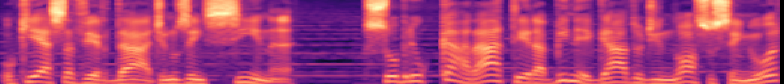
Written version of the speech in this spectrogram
O que essa verdade nos ensina sobre o caráter abnegado de nosso Senhor?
